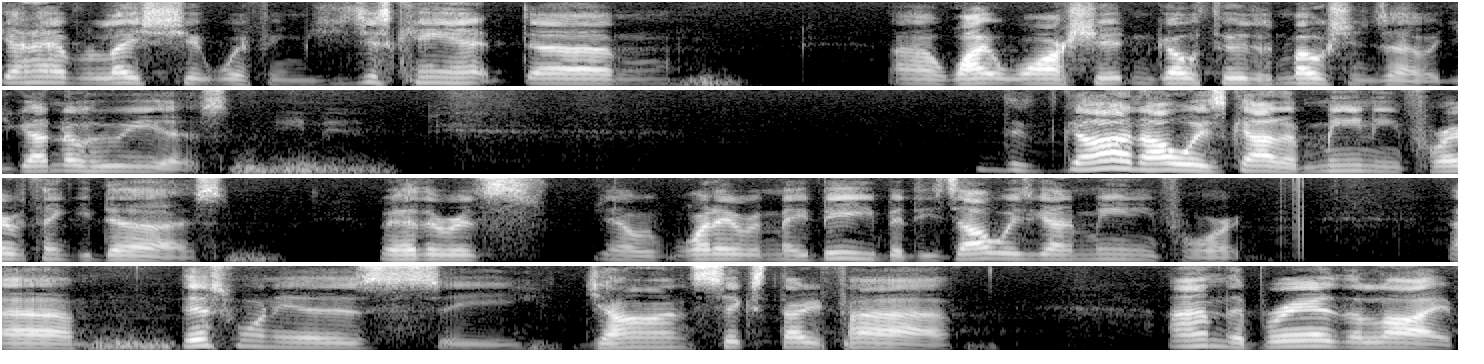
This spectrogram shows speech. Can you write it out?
got to have a relationship with Him. You just can't um, uh, whitewash it and go through the motions of it. You got to know who He is. The- God always got a meaning for everything He does, whether it's you know whatever it may be, but He's always got a meaning for it. Um, this one is see, John six thirty five. I am the bread of the life.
